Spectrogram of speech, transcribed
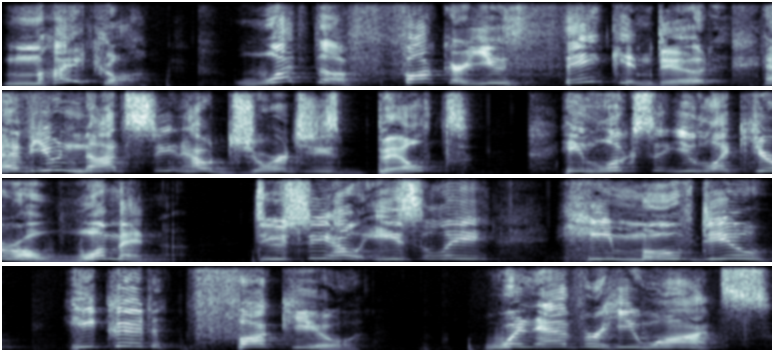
Michael, what the fuck are you thinking, dude? Have you not seen how Georgi's built? He looks at you like you're a woman. Do you see how easily he moved you? He could fuck you whenever he wants.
